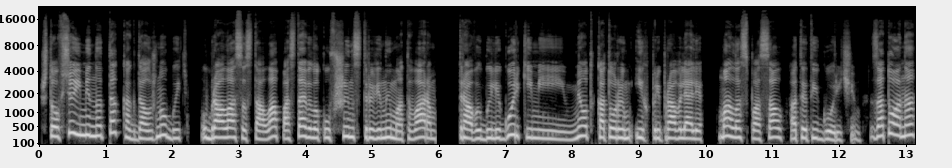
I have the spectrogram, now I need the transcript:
что все именно так, как должно быть. Убрала со стола, поставила кувшин с травяным отваром. Травы были горькими, и мед, которым их приправляли, мало спасал от этой горечи. Зато она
